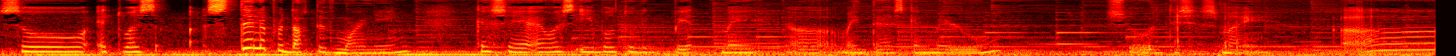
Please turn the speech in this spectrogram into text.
So, it was still a productive morning kasi I was able to ligpit my, uh, my desk and my room. So, this is my... Uh,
